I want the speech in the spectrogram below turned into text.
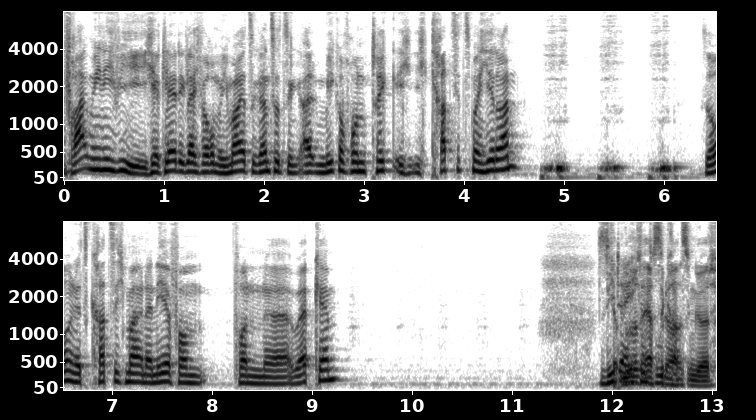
frag mich nicht wie. Ich erkläre dir gleich warum. Ich mache jetzt ganz kurz den alten Mikrofontrick. Ich, ich kratze jetzt mal hier dran. So, und jetzt kratze ich mal in der Nähe vom, von äh, Webcam. Ich Sieht nur eigentlich das ganz erste gut aus. Kratzen gehört.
